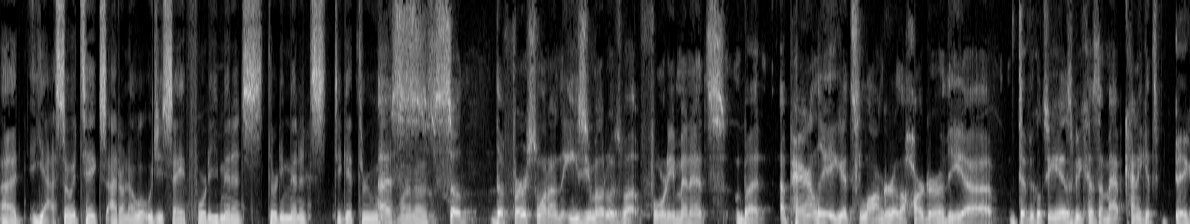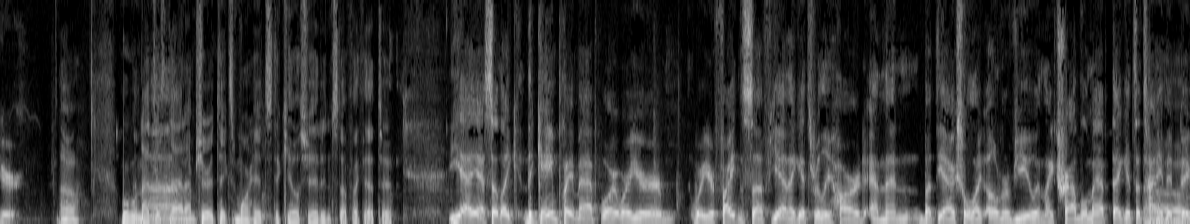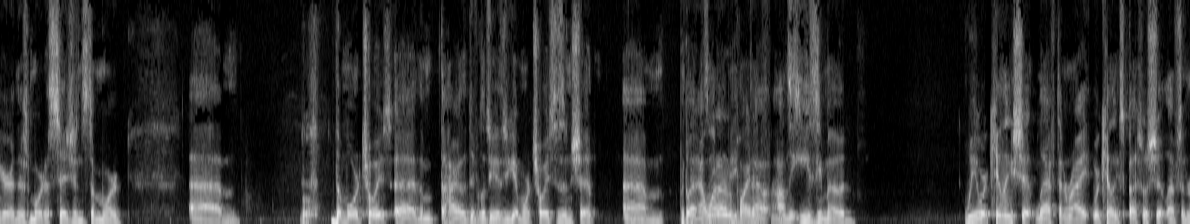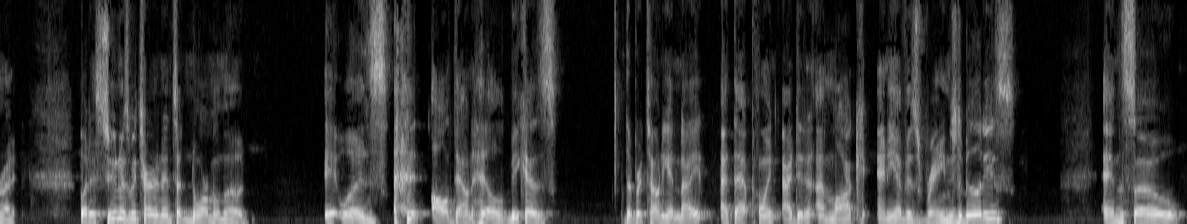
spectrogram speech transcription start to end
uh, yeah. So it takes I don't know what would you say, forty minutes, thirty minutes to get through Uh, one of those. So the first one on the easy mode was about 40 minutes, but apparently it gets longer the harder the uh, difficulty is because the map kind of gets bigger. Oh. Well, And not just that. I'm sure it takes more hits to kill shit and stuff like that too. Yeah, yeah. So like the gameplay map where, where you're where you're fighting stuff, yeah, that gets really hard. And then but the actual like overview and like travel map, that gets a tiny bit Oh. bigger and there's more decisions, the more um the more choice uh the, the higher the difficulty is, you get more choices and shit. Um But but, I wanted to point out on the easy mode, we were killing shit left and right. We're killing special shit left and right. But as soon as we turn it into normal mode, it was all downhill because the Bretonnian Knight at that point I didn't unlock any of his ranged abilities. And so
